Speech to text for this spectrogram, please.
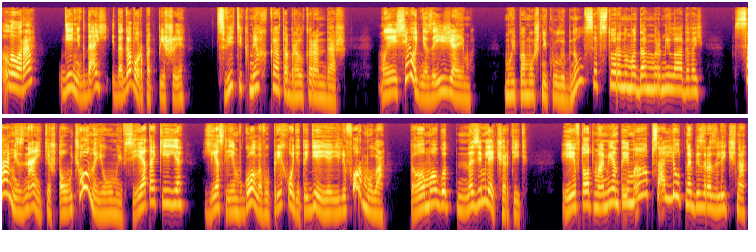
«Лора, денег дай и договор подпиши». Цветик мягко отобрал карандаш. «Мы сегодня заезжаем». Мой помощник улыбнулся в сторону мадам Мармеладовой. «Сами знаете, что ученые умы все такие. Если им в голову приходит идея или формула, то могут на земле чертить. И в тот момент им абсолютно безразлично,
